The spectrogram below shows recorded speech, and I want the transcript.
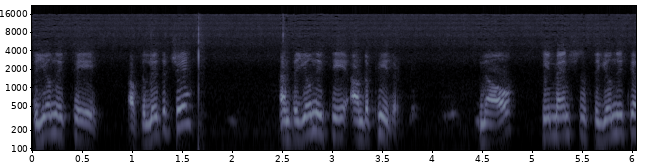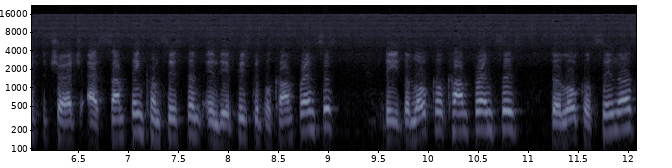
the unity of the liturgy, and the unity under Peter. No, he mentions the unity of the church as something consistent in the episcopal conferences, the, the local conferences, the local synods,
